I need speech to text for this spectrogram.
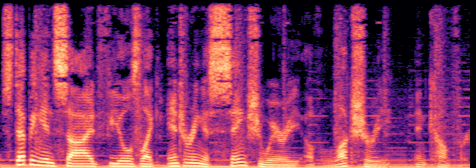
Stepping inside feels like entering a sanctuary of luxury and comfort.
